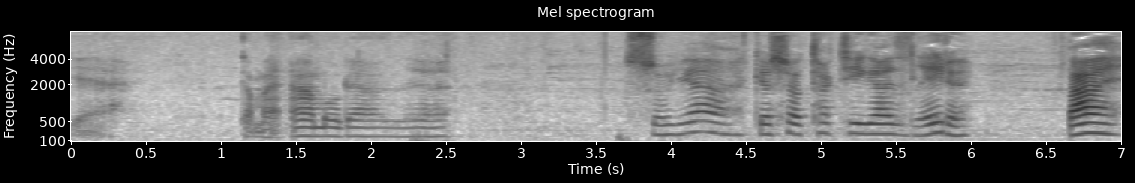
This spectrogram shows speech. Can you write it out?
Yeah. Got my ammo down there. So yeah, I guess I'll talk to you guys later. Bye.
